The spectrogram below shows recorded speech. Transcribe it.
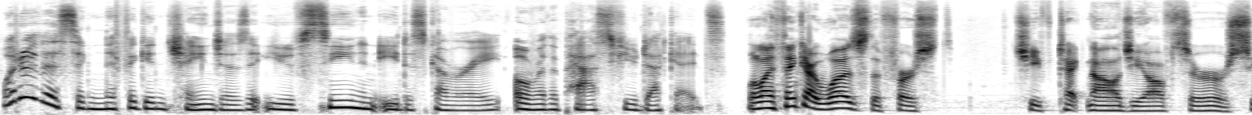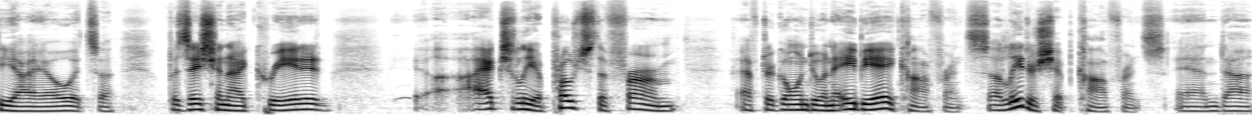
what are the significant changes that you've seen in e discovery over the past few decades? Well, I think I was the first chief technology officer or CIO. It's a position I created. I actually approached the firm after going to an ABA conference, a leadership conference. And uh,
